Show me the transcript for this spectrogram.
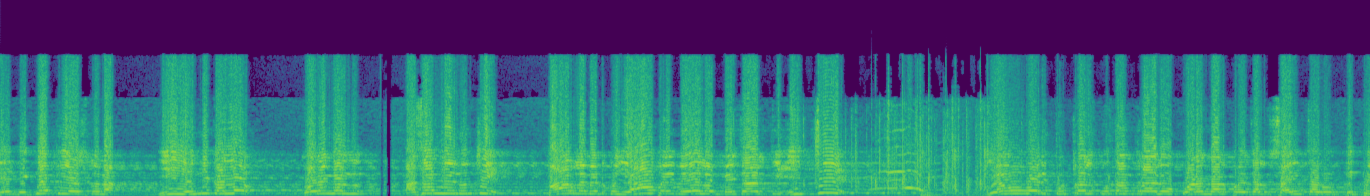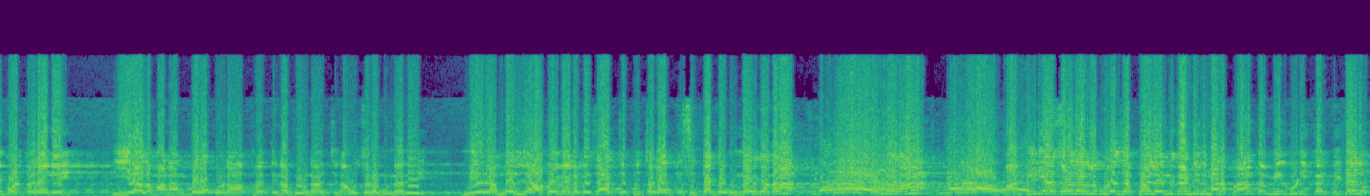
నేను విజ్ఞప్తి చేస్తున్నా ఈ ఎన్నికల్లో కొడంగల్ అసెంబ్లీ నుంచి పార్లమెంట్కు యాభై వేల మెజారిటీ ఇచ్చి ఎవరి కుట్రలు కుతంత్రాలు కొడంగల్ ప్రజలు సహించరు తిప్పి కొడతారని ఇవాళ మనందరం కూడా ప్రతిన బూనాల్సిన అవసరం ఉన్నది. మీరందరూ యాభై వేల మెజార్ తెప్పించడానికి సిద్ధంగా ఉన్నారు కదా? ఉన్నారా? మా మీడియా సోదరులు కూడా చెప్పాలి ఎందుకంటే ఇది మన ప్రాంతం మీరు కూడా ఇక్కడ బిడ్డలు.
